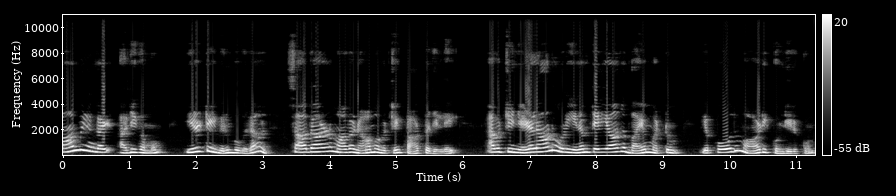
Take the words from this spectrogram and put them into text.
பாம்பினங்கள் அதிகமும் இருட்டை விரும்புவதால் சாதாரணமாக நாம் அவற்றை பார்ப்பதில்லை. அவற்றின் நிழலான ஒரு இனம் தெரியாத பயம் மட்டும் எப்போதும் ஆடிக்கொண்டிருக்கும்.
